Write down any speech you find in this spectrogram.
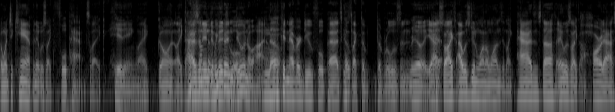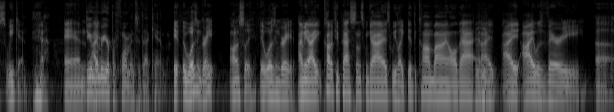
I went to camp, and it was like full pads, like hitting, like going, like That's as an individual. we couldn't do in Ohio. No. we could never do full pads because Nope. like the the rules and Really, yeah. Yeah. So like I was doing one on ones and like pads and stuff, and it was like a hard ass weekend. yeah. And Do you I- remember your performance at that camp? it, it wasn't great honestly it wasn't great i mean i caught a few passes on some guys we like did the combine all that and i i i was very uh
